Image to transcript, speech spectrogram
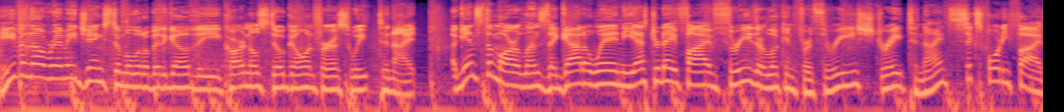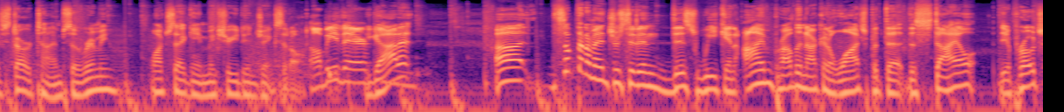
Even though Remy jinxed him a little bit ago, the Cardinals still going for a sweep tonight. Against the Marlins, they got a win yesterday 5-3. They're looking for 3 straight tonight. 6:45 start time. So Remy, watch that game. Make sure you didn't jinx it all. I'll be there. You got it? Uh, something I'm interested in this weekend. I'm probably not going to watch, but the the style, the approach,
